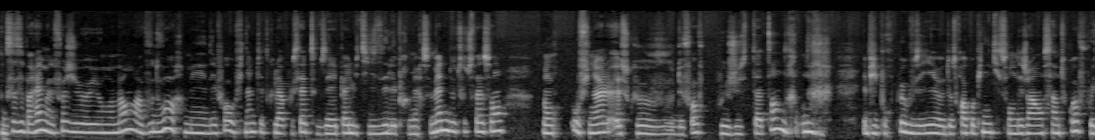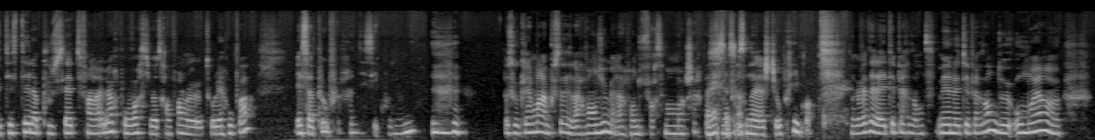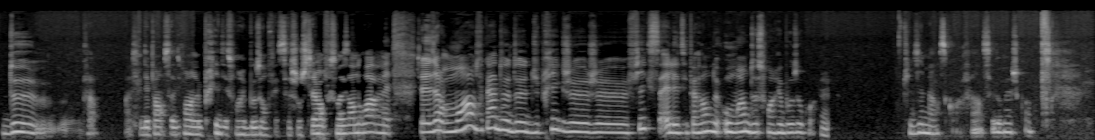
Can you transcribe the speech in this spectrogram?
Donc ça, c'est pareil. Mais des fois, j'ai eu un moment, à vous de voir. Mais des fois, au final, peut-être que la poussette, vous n'allez pas l'utiliser les premières semaines de toute façon. Donc, au final, est-ce que vous, des fois, vous pouvez juste attendre? Et puis, pour peu que vous ayez euh, deux, trois copines qui sont déjà enceintes ou quoi, vous pouvez tester la poussette fin la leur pour voir si votre enfant le tolère ou pas. Et ça peut vous faire des économies. Parce que clairement, la poussette, elle a revendu, mais elle a revendu forcément moins cher parce que personne n'a acheté au prix, quoi. Donc en fait, elle a été perdante. Mais elle a été perdante de au moins euh, deux. Enfin, ça dépend, ça dépend le prix des soirées beaux en fait. Ça change tellement en fonction des endroits. Mais j'allais dire, moi, en tout cas, de, du prix que je, je, fixe, elle était perdante de au moins deux soirées beaux quoi. Mm. Je dis mince, quoi. Enfin, c'est dommage, quoi.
